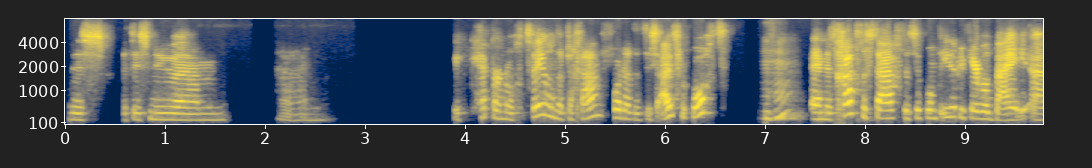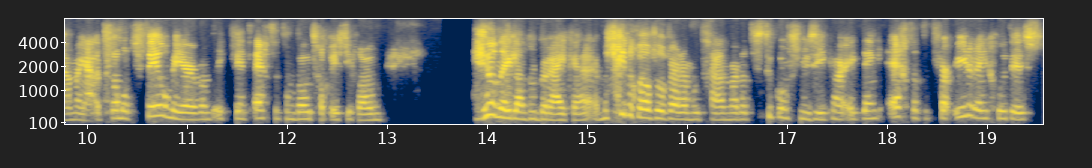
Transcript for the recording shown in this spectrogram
Dus het is nu, um, um, ik heb er nog 200 te gaan voordat het is uitverkocht. Mm-hmm. En het gaat gestaag, dus er komt iedere keer wat bij. Uh, maar ja, het kan nog veel meer, want ik vind echt dat het een boodschap is die gewoon heel Nederland moet bereiken. Misschien nog wel veel verder moet gaan, maar dat is toekomstmuziek. Maar ik denk echt dat het voor iedereen goed is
